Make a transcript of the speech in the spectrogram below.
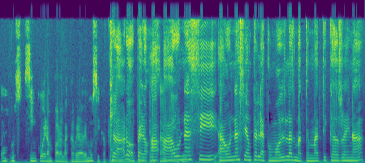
otros cinco eran para la carrera de música. Claro, pero a, aún así, aún así, aunque le acomodes las matemáticas, Reina,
